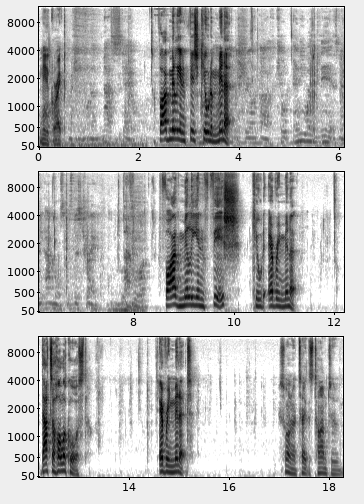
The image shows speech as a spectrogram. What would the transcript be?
Need a grape. Five million fish killed a minute. Five million fish killed every minute. That's a holocaust. Every minute. Just want to take this time to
